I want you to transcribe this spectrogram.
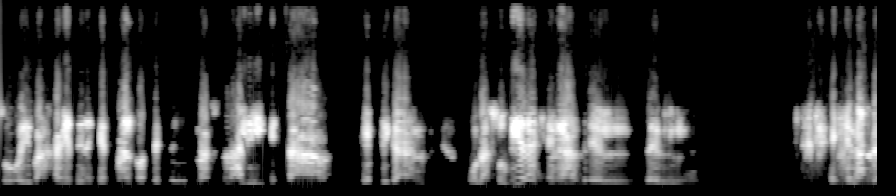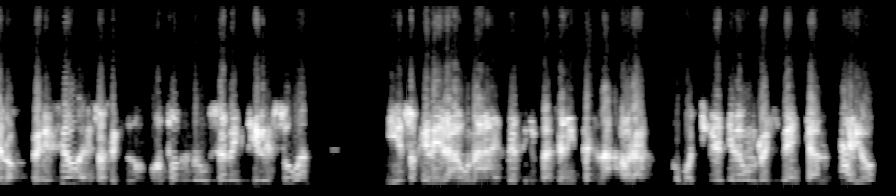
sube y baja que tienen que ver con el contexto internacional y que está que explican una subida en general del, del en general de los precios, eso hace que los costos de producción en Chile suban y eso genera una especie de inflación interna. Ahora, como Chile tiene un régimen cambiario,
